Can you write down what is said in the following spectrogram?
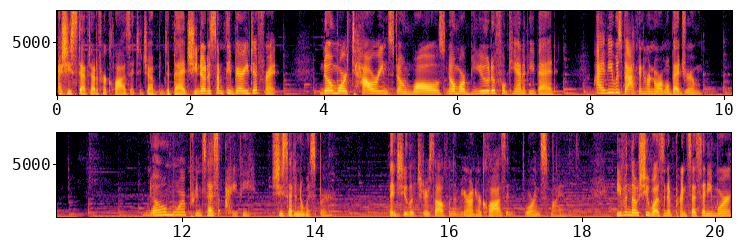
As she stepped out of her closet to jump into bed, she noticed something very different. No more towering stone walls, no more beautiful canopy bed. Ivy was back in her normal bedroom. No more Princess Ivy, she said in a whisper. Then she looked at herself in the mirror on her closet door and smiled. Even though she wasn't a princess anymore,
